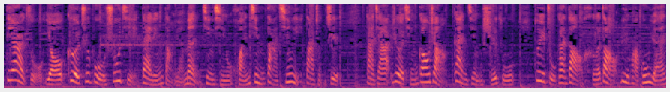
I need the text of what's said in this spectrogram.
第二组由各支部书记带领党员们进行环境大清理、大整治，大家热情高涨、干劲十足，对主干道、河道、绿化公园、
